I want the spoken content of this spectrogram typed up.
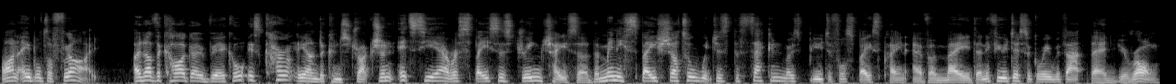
aren't able to fly. Another cargo vehicle is currently under construction. It's Sierra Space's Dream Chaser, the mini space shuttle which is the second most beautiful space plane ever made. And if you disagree with that, then you're wrong.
